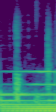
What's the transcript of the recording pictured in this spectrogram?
you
